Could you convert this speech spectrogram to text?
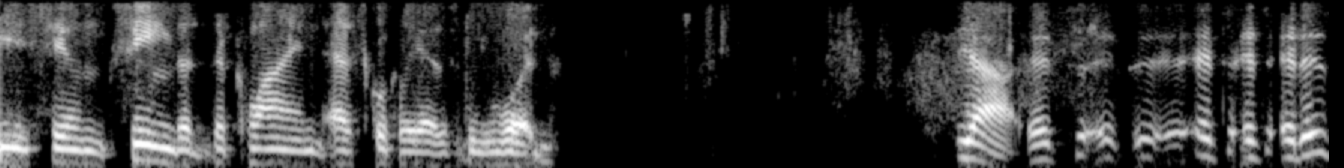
be seeing seeing the decline as quickly as we would. Yeah, it's it, it's it's it is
